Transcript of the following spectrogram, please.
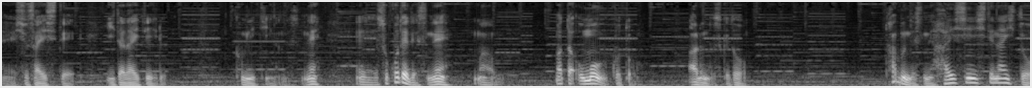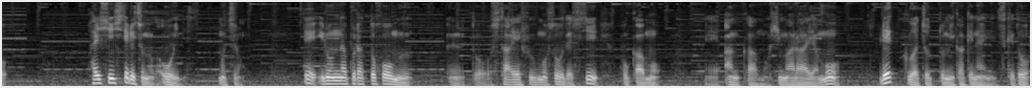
え主催していただいているコミュニティなんですね。えー、そこでですね、まあ、また思うことあるんですけど多分ですね配信してない人配信してる人の方が多いんですもちろん。でいろんなプラットフォーム、えーと、スタイフもそうですし他も、えー、アンカーもヒマラヤもレックはちょっと見かけないんですけど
